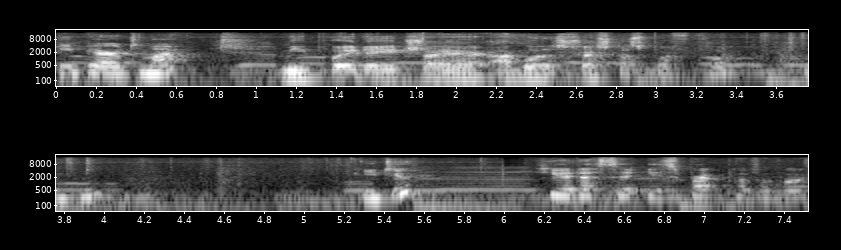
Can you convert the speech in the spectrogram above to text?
¿Y para tomar? ¿Me puede traer aguas frescas, por favor? ¿Y tú? Quiero hacer Sprite, por favor.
